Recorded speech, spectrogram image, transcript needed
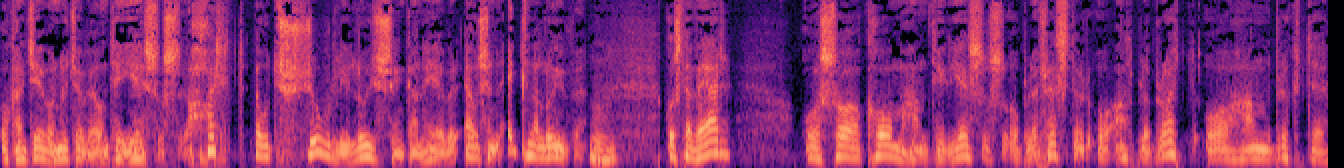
Og kan djeva nudja vevn til Jesus. Halt utrolig løsning han hever av sin egna løyve. Mm. Gustav er, Og så kom han til Jesus og ble frester, og alt ble brøtt, og han brukte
